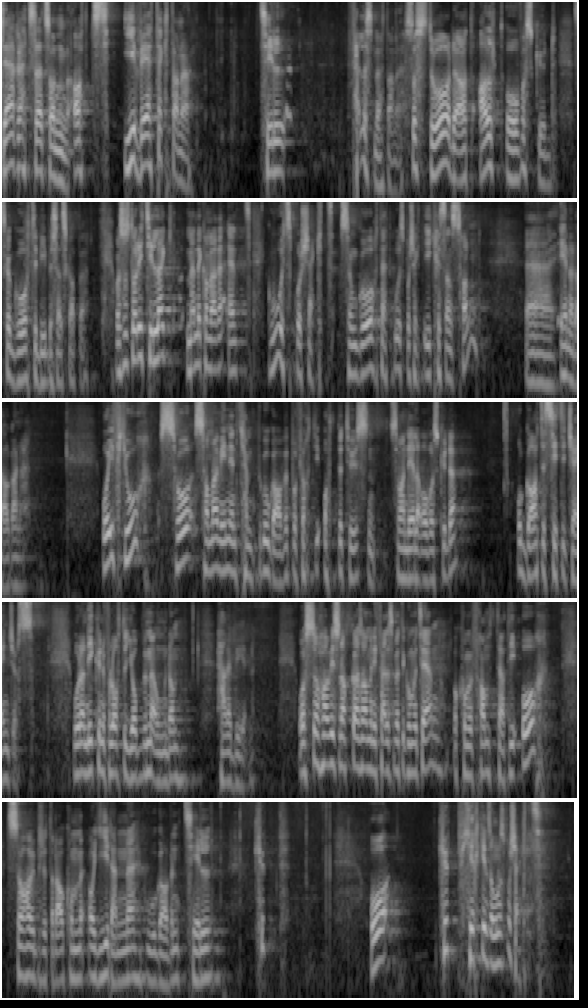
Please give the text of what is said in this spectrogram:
Det er rett og slett sånn at i vedtektene til fellesmøtene så står det at alt overskudd skal gå til Bibelselskapet. Og så står det i tillegg, men det kan være et godhetsprosjekt som går til et godhetsprosjekt i Kristiansand eh, en av dagene. Og I fjor så samla vi inn en kjempegod gave på 48 000, som var en del av overskuddet, og ga til City Changers. Hvordan de kunne få lov til å jobbe med ungdom her i byen. Og så har vi snakka sammen i fellesmøtekomiteen og kommet fram til at i år så har vi beslutta å, å, gi denne gode gaven til KUP. Og KUP, Kirkens ungdomsprosjekt.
